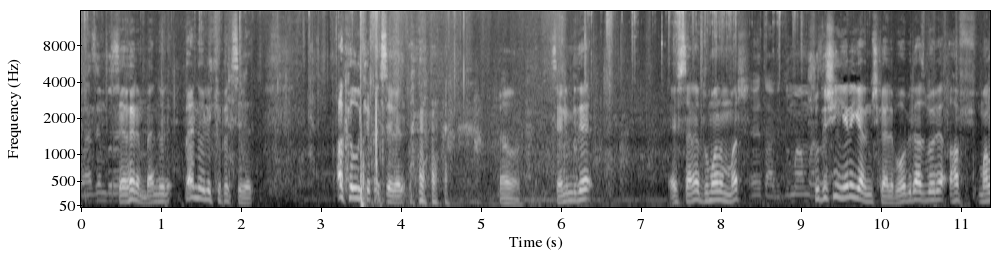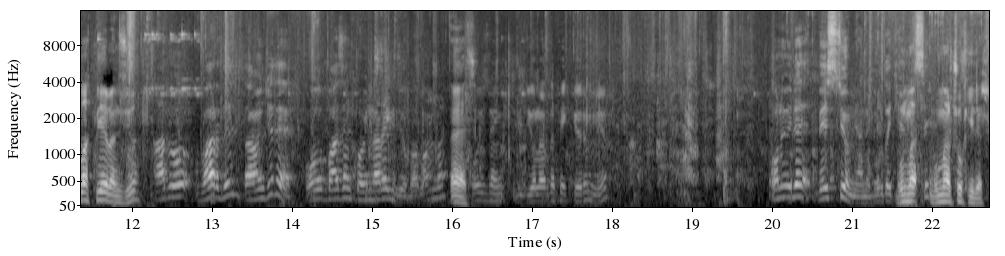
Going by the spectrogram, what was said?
bazen bırakıyorum. Severim. Ben de öyle ben de öyle köpek severim. Akıllı köpek severim. tamam. Senin bir de efsane dumanın var. Evet abi duman var. Şu dişin yeni gelmiş galiba. O biraz böyle hafif malaklıya benziyor. Abi o vardı daha önce de. O bazen koyunlara gidiyor babamla. Evet. O yüzden videolarda pek görünmüyor. Onu öyle besliyorum yani burada Bunlar kendisi. bunlar çok iyiler.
